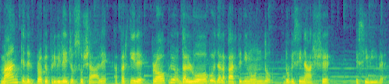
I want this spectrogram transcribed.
ma anche del proprio privilegio sociale a partire proprio dal luogo e dalla parte di mondo dove si nasce e si vive.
